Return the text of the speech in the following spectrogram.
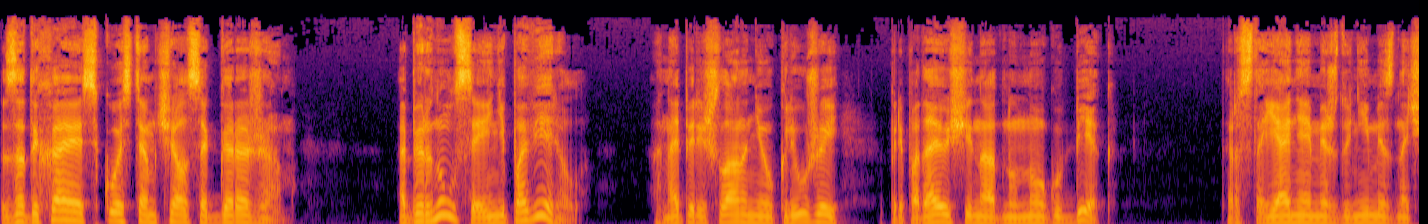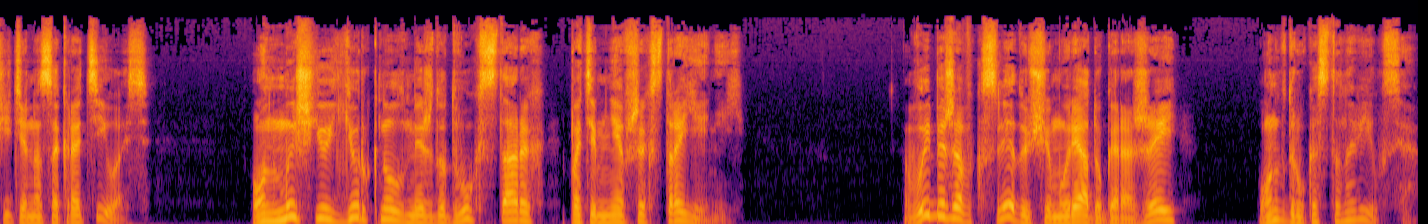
Задыхаясь, Костя мчался к гаражам. Обернулся и не поверил. Она перешла на неуклюжий, припадающий на одну ногу бег. Расстояние между ними значительно сократилось. Он мышью юркнул между двух старых, потемневших строений. Выбежав к следующему ряду гаражей, он вдруг остановился.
